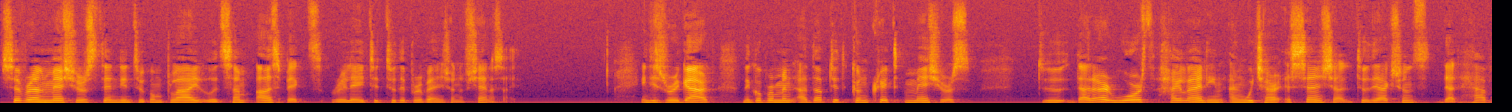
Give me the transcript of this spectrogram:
several measures tending to comply with some aspects related to the prevention of genocide. In this regard, the government adopted concrete measures to, that are worth highlighting and which are essential to the actions that have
